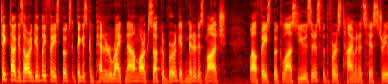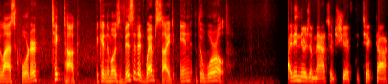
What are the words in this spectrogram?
TikTok is arguably Facebook's biggest competitor right now. Mark Zuckerberg admitted as much. While Facebook lost users for the first time in its history last quarter, TikTok became the most visited website in the world. I think there's a massive shift to TikTok.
